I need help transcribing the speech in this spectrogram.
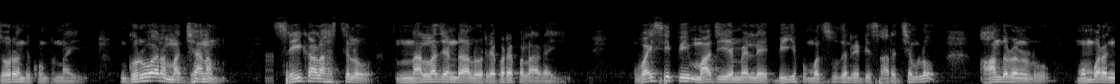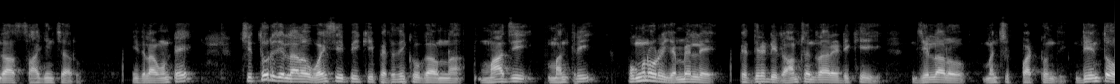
జోరందుకుంటున్నాయి. గురువారం మధ్యాహ్నం శ్రీకాళహస్తిలో నల్ల జెండాలు రెపరెపలాడాయి. వైసీపీ మాజీ ఎమ్మెల్యే బియ్యపు మధుసూదన్ రెడ్డి సారథ్యంలో ఆందోళనలు ముమ్మరంగా సాగించారు. ఇదిలా ఉంటే చిత్తూరు జిల్లాలో వైసీపీకి పెద్ద దిక్కుగా ఉన్న మాజీ మంత్రి పుంగనూరు ఎమ్మెల్యే పెద్దిరెడ్డి రామచంద్రారెడ్డికి జిల్లాలో మంచి పట్టుంది. దీంతో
